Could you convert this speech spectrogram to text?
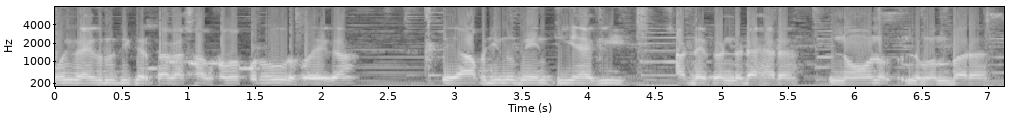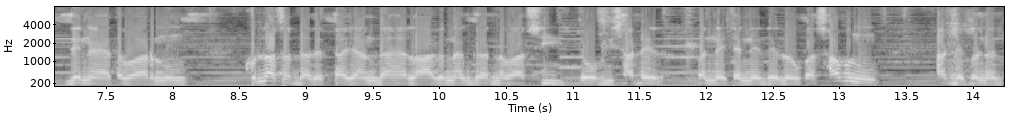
ਕੋਈ ਵਾਹਿਗੁਰੂ ਦੀ ਕਿਰਪਾ ਦਾ ਸਭ ਖਬਰ ਭਰਪੂਰ ਹੋਏਗਾ। ਤੇ ਆਪ ਜੀ ਨੂੰ ਬੇਨਤੀ ਹੈ ਕਿ ਸਾਡੇ ਪਿੰਡ ਡਹਿਰ 9 ਨਵੰਬਰ ਦਿਨ ਐਤਵਾਰ ਨੂੰ ਖੁੱਲਾ ਸੱਦਾ ਦਿੱਤਾ ਜਾਂਦਾ ਹੈ। ਲਾਗ ਨਗਰ ਨਿਵਾਸੀ ਜੋ ਵੀ ਸਾਡੇ ਬੰਨੇ ਚੰਨੇ ਦੇ ਲੋਕ ਆ, ਸਭ ਨੂੰ ਸਾਡੇ ਪਿੰਡ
